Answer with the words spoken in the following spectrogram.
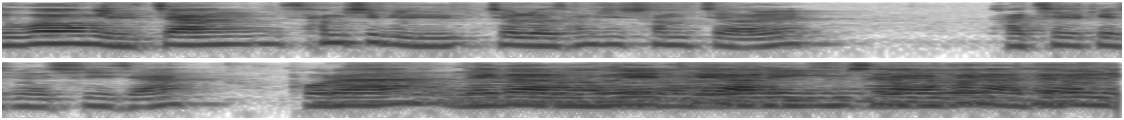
누가복음 1장 31절로 33절 같이 읽겠습니다. 시작. 보라, 내가 너의 태 안에 임신하여 한 아들을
